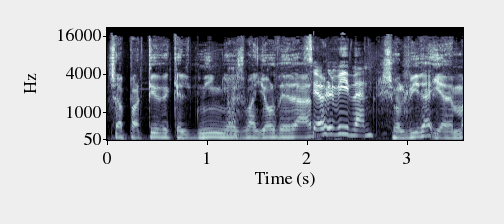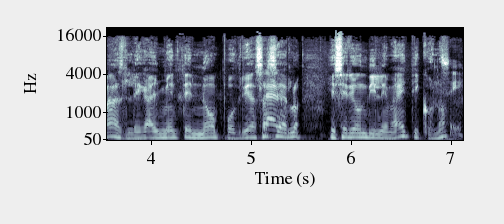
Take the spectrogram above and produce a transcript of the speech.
O sea, a partir de que el niño es mayor de edad. Se olvidan. Se olvida y además legalmente no podrías hacerlo y sería un dilema ético, ¿no? Sí.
